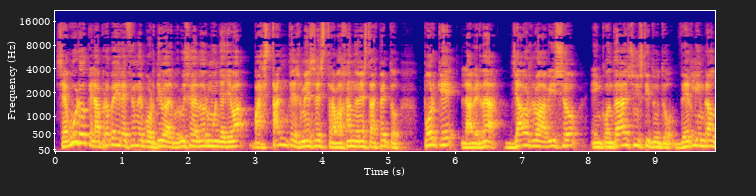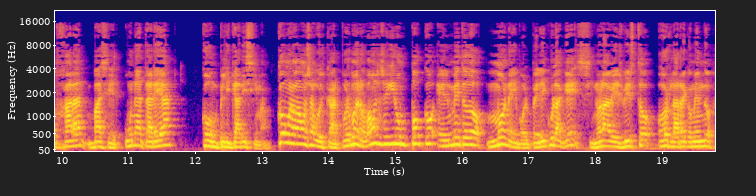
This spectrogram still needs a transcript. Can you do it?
Seguro que la propia dirección deportiva del Borussia Dortmund ya lleva bastantes meses trabajando en este aspecto, porque la verdad, ya os lo aviso, encontrar al sustituto de Erling Braut Haaland va a ser una tarea complicadísima. ¿Cómo lo vamos a buscar? Pues bueno, vamos a seguir un poco el método Moneyball, película que si no la habéis visto os la recomiendo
